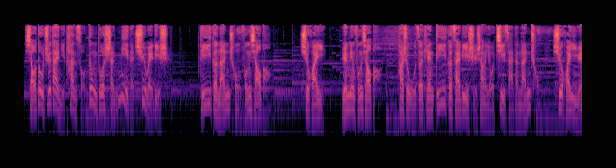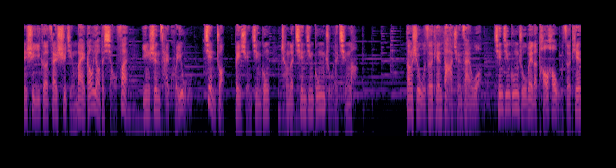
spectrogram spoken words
小豆之带你探索更多神秘的趣味历史。第一个男宠冯小宝，薛怀义原名冯小宝，他是武则天第一个在历史上有记载的男宠。薛怀义原是一个在市井卖膏药的小贩，因身材魁梧健壮，被选进宫，成了千金公主的情郎。当时武则天大权在握，千金公主为了讨好武则天，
